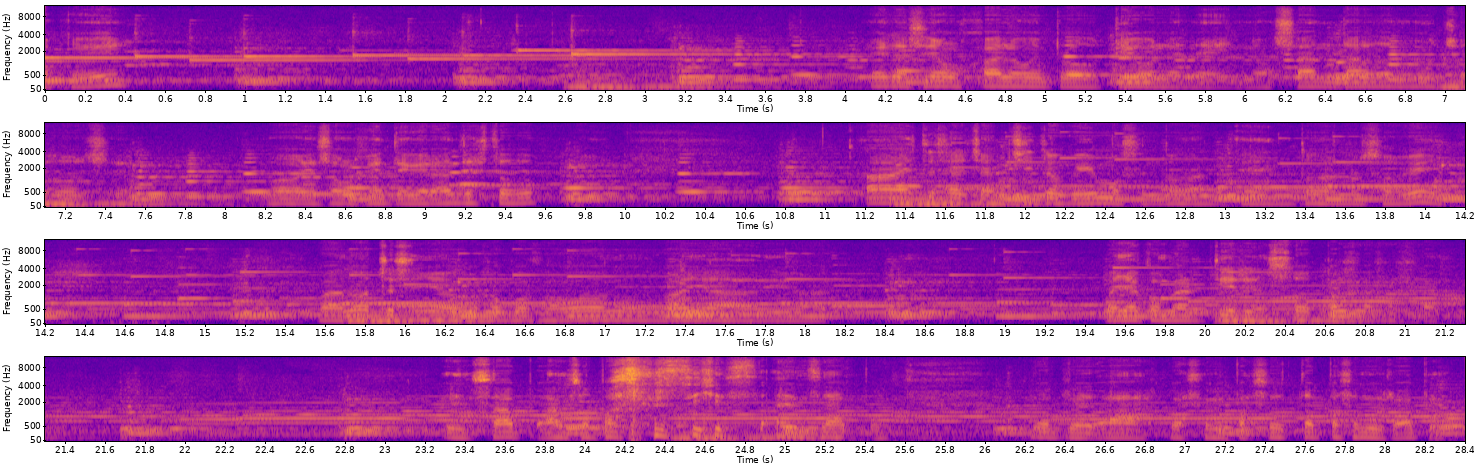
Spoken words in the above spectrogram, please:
Ok. Este ha sido un Halloween productivo, Leney. Nos han dado mucho dulce. No, son gente grande todo. Ah, este es el chanchito que vimos en Donald, en Donald Russo Buenas noches, señor brujo, por favor, no vaya vaya a convertir en sopa, jajaja. En sapo, ah, en sopa, sí, en sapo. No, pero, ah, pues se me pasó, está pasando muy rápido.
